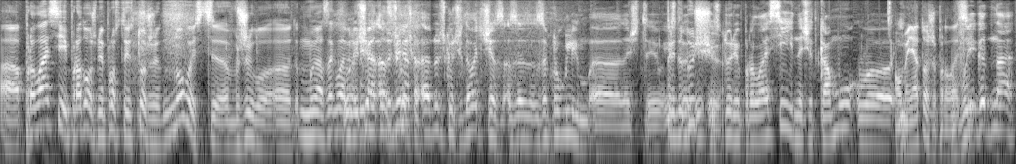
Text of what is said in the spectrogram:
А, про лосей продолжим. Мне просто есть тоже новость в жилу. Мы озаглавили... Ребята, одну секундочку, давайте сейчас закруглим значит, Предыдущую? историю про лосей. Значит, кому У меня тоже про лосей. выгодно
